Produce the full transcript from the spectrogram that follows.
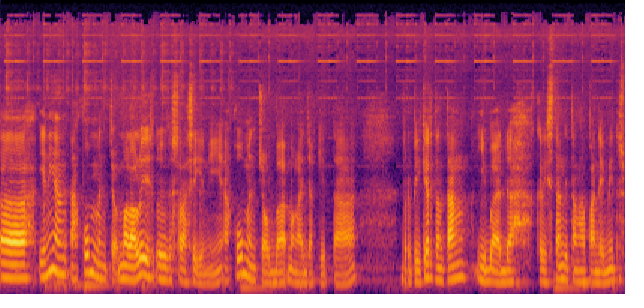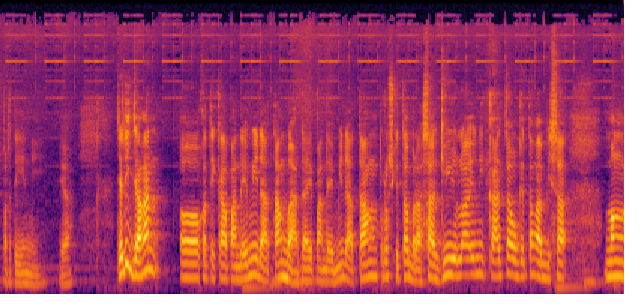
uh, ini yang aku mencoba melalui ilustrasi ini, aku mencoba mengajak kita berpikir tentang ibadah Kristen di tengah pandemi itu seperti ini, ya. Jadi jangan uh, ketika pandemi datang, badai pandemi datang, terus kita berasa gila ini kacau, kita nggak bisa meng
